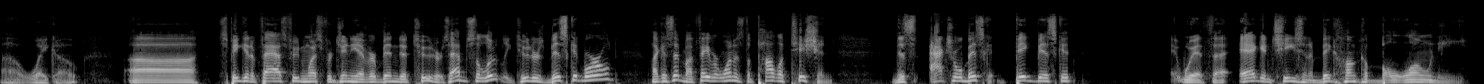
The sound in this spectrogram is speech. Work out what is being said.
uh, Waco. Uh, speaking of fast food in West Virginia, ever been to Tudor's? Absolutely. Tudor's Biscuit World. Like I said, my favorite one is the Politician. This actual biscuit, big biscuit with uh, egg and cheese and a big hunk of bologna.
